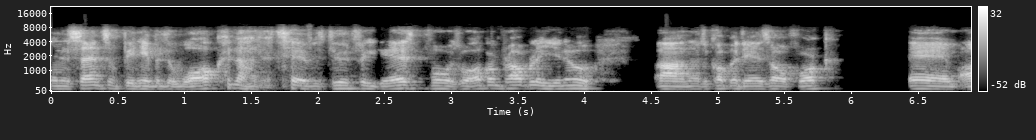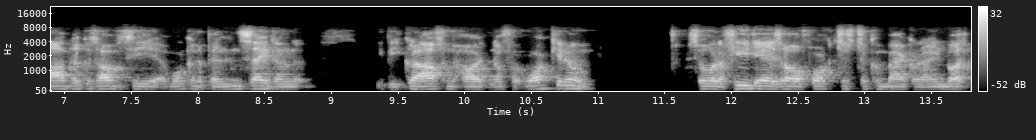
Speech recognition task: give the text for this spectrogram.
in a sense of being able to walk, and I'd say it was two or three days before I was walking properly, you know, and I had a couple of days off work, um, because obviously I work on a building site and you'd be grafting hard enough at work, you know, so with a few days off work just to come back around, but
